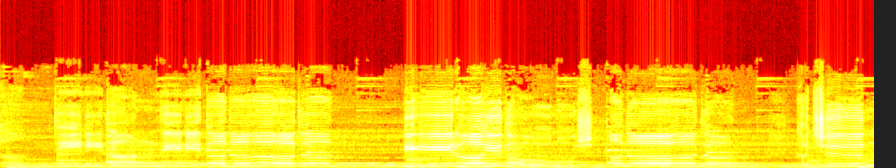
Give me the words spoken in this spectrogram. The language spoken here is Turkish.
Dandini dandini danadan Bir ay doğmuş anadan. Kaçın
